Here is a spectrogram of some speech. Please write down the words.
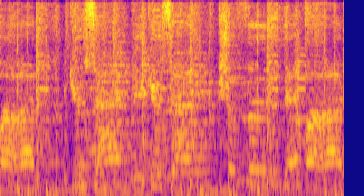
var. Güzel mi güzel? Şoförü de var.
